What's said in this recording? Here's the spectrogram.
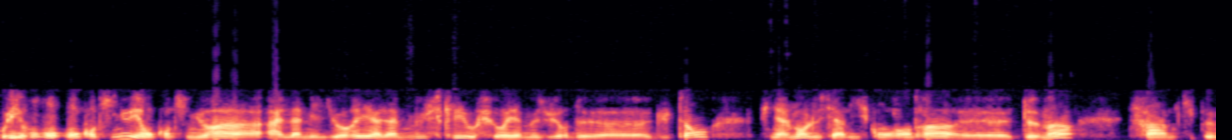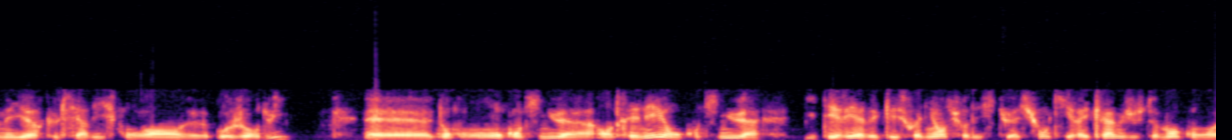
Oui, on, continue et on continuera à, l'améliorer, à la muscler au fur et à mesure de, euh, du temps. Finalement, le service qu'on rendra euh, demain sera un petit peu meilleur que le service qu'on rend euh, donc on continue à entraîner, on continue à itérer avec les soignants sur des situations qui réclament justement qu'on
